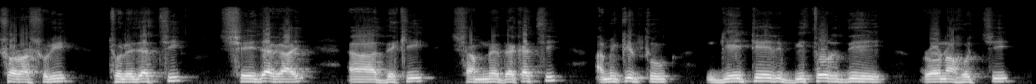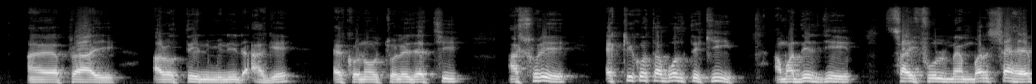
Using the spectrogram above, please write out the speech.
সরাসরি চলে যাচ্ছি। সেই জায়গায় দেখি, সামনে দেখাচ্ছি। আমি কিন্তু গেটের ভিতর দিয়ে রওনা হচ্ছি প্রায় আরও তিন মিনিট আগে। এখনও চলে যাচ্ছি। আসলে একটি কথা বলতে কি? আমাদের যে সাইফুল মেম্বার সাহেব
